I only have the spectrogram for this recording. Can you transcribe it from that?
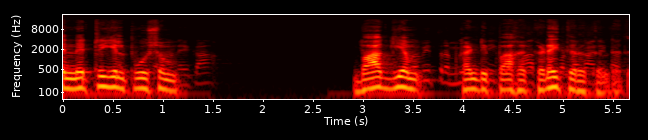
என் நெற்றியில் பூசும் பாக்கியம் கண்டிப்பாக கிடைத்திருக்கின்றது.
